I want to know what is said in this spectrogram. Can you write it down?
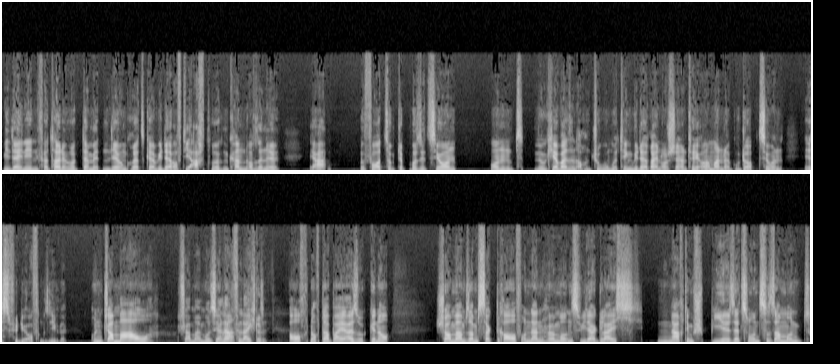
wieder in die Innenverteidigung rückt, damit ein Leon Goretzka wieder auf die Acht rücken kann, auf seine ja, bevorzugte Position. Und möglicherweise auch ein Chubu Muting wieder reinrutscht, der natürlich auch nochmal eine gute Option ist für die Offensive. Und Jamal, Jamal Musiala ah, vielleicht stimmt. auch noch dabei. Also genau, schauen wir am Samstag drauf und dann hören wir uns wieder gleich nach dem Spiel, setzen wir uns zusammen und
